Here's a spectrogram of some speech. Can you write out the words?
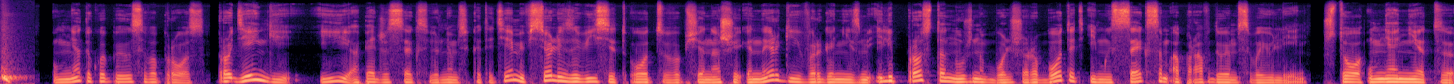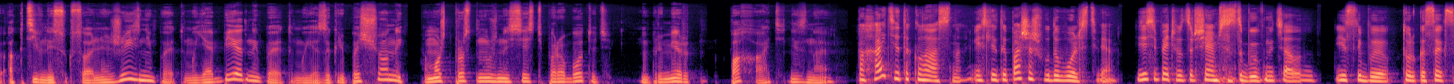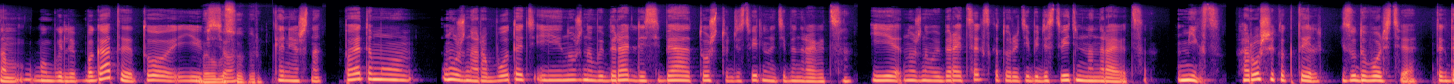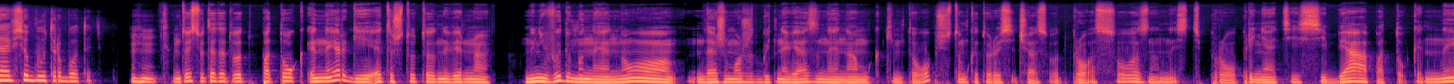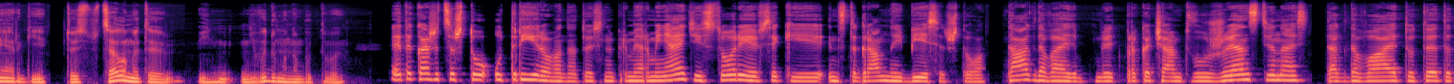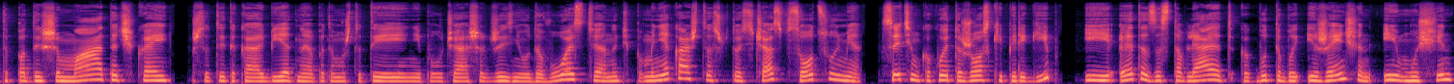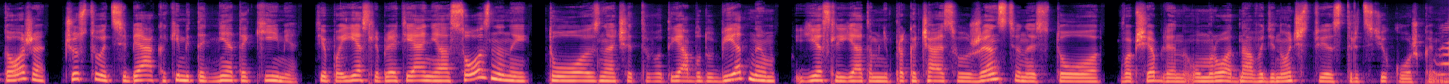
У меня такой появился вопрос. Про деньги и, опять же, секс, вернемся к этой теме. Все ли зависит от вообще нашей энергии в организме или просто нужно больше работать, и мы сексом оправдываем свою лень? Что у меня нет активной сексуальной жизни, поэтому я бедный, поэтому я закрепощенный. А может, просто нужно сесть и поработать? Например, пахать, не знаю. Пахать это классно, если ты пашешь в удовольствие. Здесь опять возвращаемся с тобой в начало. Если бы только сексом мы были богаты, то и Было все. бы супер. Конечно. Поэтому нужно работать и нужно выбирать для себя то, что действительно тебе нравится. И нужно выбирать секс, который тебе действительно нравится. Микс. Хороший коктейль из удовольствия. Тогда и все будет работать. Мгм. Ну, то есть вот этот вот поток энергии, это что-то, наверное, ну, не выдуманное, но даже, может быть, навязанное нам каким-то обществом, которое сейчас вот про осознанность, про принятие себя, поток энергии. То есть в целом это не выдумано будто бы. Это кажется, что утрировано. То есть, например, меня эти истории всякие инстаграмные бесят, что так, давай, блядь, прокачаем твою женственность, так, давай тут это-то подышим маточкой, что ты такая бедная, потому что ты не получаешь от жизни удовольствия. Ну, типа, мне кажется, что сейчас в социуме с этим какой-то жесткий перегиб, и это заставляет как будто бы и женщин, и мужчин тоже чувствовать себя какими-то не такими. Типа, если, блядь, я неосознанный, то, значит, вот я буду бедным. Если я там не прокачаю свою женственность, то вообще, блин, умру одна в одиночестве с 30 кошками.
